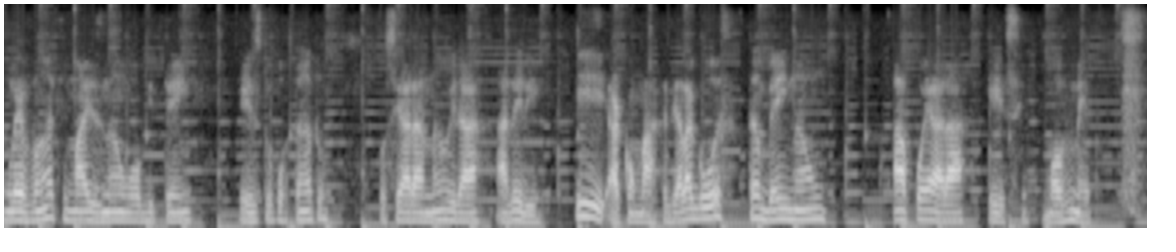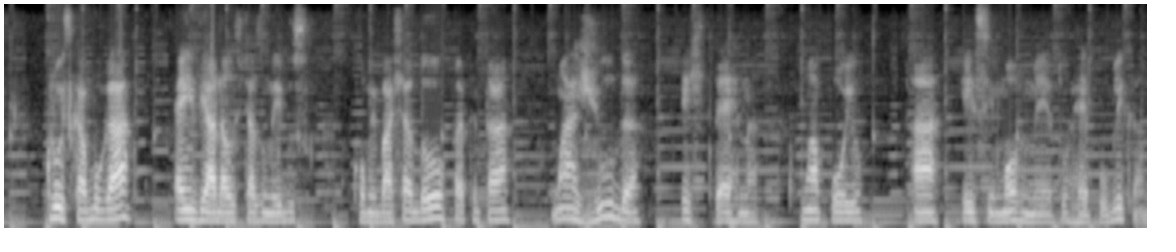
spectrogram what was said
um levante, mas não obtém êxito, portanto, o Ceará não irá aderir. E a comarca de Alagoas também não apoiará esse movimento. Cruz Cabugá é enviado aos Estados Unidos como embaixador para tentar uma ajuda externa, um apoio a esse movimento republicano.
